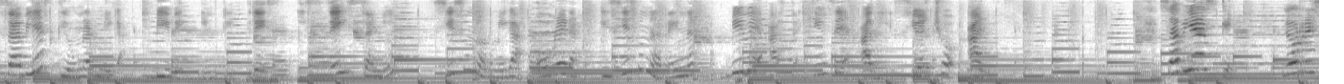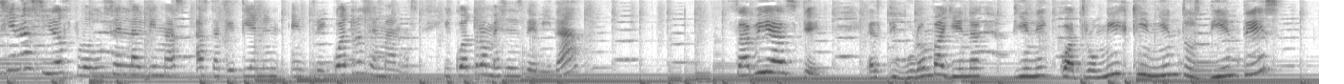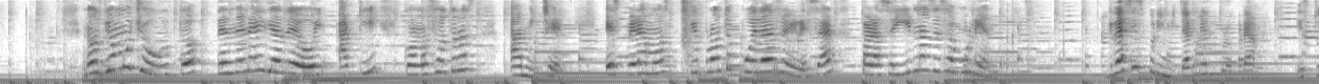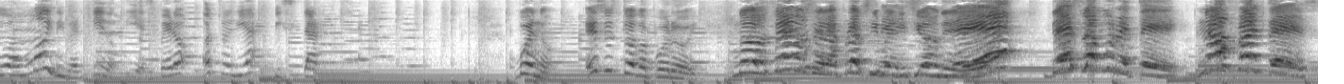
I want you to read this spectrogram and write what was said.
¿Sabías que una hormiga vive entre 3 y 6 años? si es una hormiga obrera y si es una reina, vive hasta 15 a 18 años. ¿Sabías que los recién nacidos producen lágrimas hasta que tienen entre 4 semanas y 4 meses de vida? ¿Sabías que el tiburón ballena tiene 4.500 dientes? Nos dio mucho gusto tener el día de hoy aquí con nosotros a Michelle. Esperamos que pronto puedas regresar para seguirnos desaburriendo. Gracias por invitarme al programa. Estuvo muy divertido y espero otro día visitarnos. Bueno, eso es todo por hoy. Nos vemos en la próxima edición de... ¡Desaburrete! ¡No faltes!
